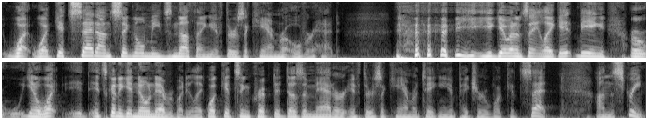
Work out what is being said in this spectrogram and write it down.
what what gets said on Signal means nothing if there's a camera overhead. you, you, get what I'm saying? Like it being, or you know what, it, it's going to get known to everybody. Like what gets encrypted doesn't matter if there's a camera taking a picture of what gets said on the screen.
